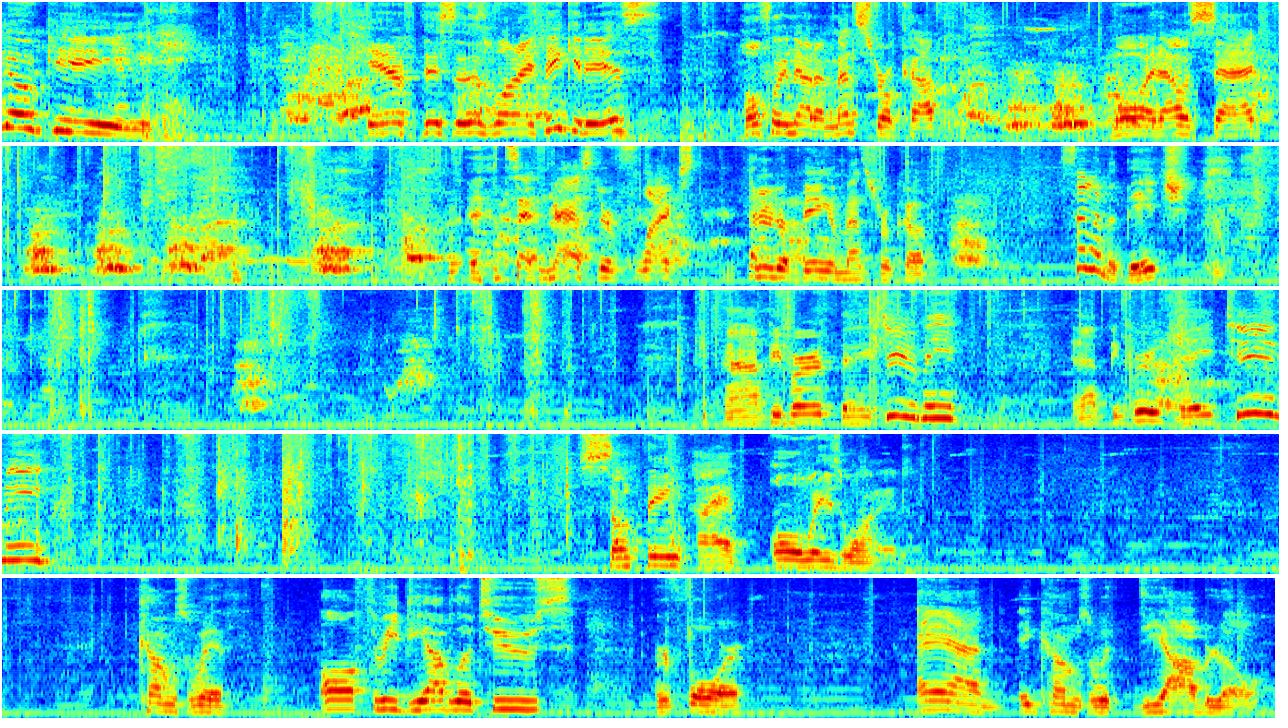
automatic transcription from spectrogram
Doki! If this is what I think it is, hopefully not a menstrual cup. Boy, that was sad. it said Master Flex, ended up being a menstrual cup. Son of a bitch. Happy birthday to me. Happy birthday to me. Something I have always wanted. Comes with all three Diablo 2s, or 4, and it comes with Diablo.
